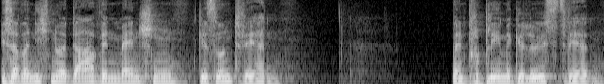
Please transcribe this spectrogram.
ist aber nicht nur da, wenn Menschen gesund werden, wenn Probleme gelöst werden.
